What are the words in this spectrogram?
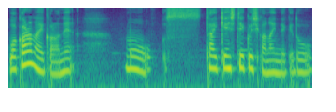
わからないからね。もう体験していくしかないんだけど、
